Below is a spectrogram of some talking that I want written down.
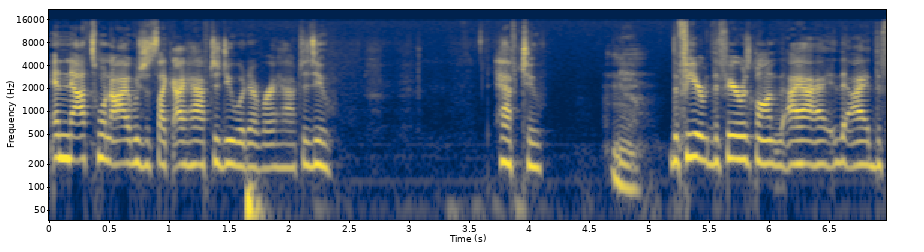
And that's when i was just like i have to do whatever i have to do. Have to. Yeah. The fear the fear was gone. I i I, the,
